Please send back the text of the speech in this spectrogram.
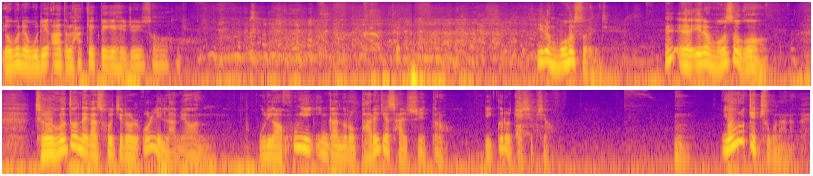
요번에 우리 아들 합격되게 해주이소. 이런 못 써, 이제. 예? 예, 이런 못 쓰고, 적어도 내가 소지를 올리려면, 우리가 홍익 인간으로 바르게 살 수 있도록 이끌어 주십시오. 음, 요렇게 추구하는 거예요.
